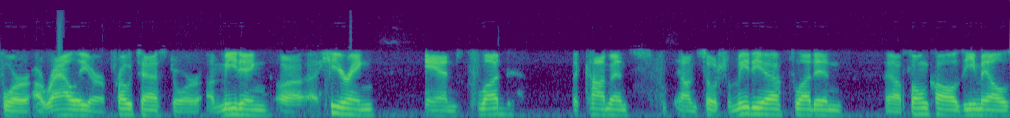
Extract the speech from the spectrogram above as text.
for a rally or a protest or a meeting or a hearing and flood the comments on social media, flood in uh, phone calls, emails,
